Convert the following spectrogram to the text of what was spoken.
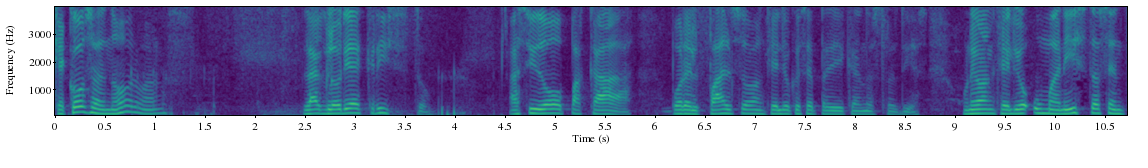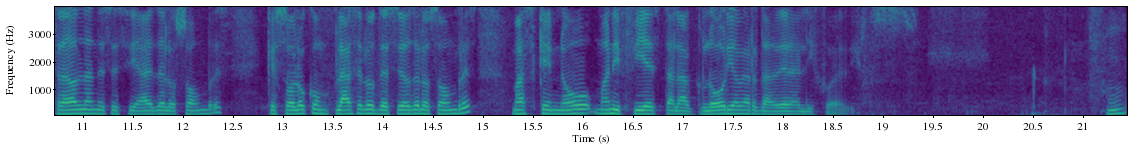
Qué cosas, ¿no, hermanos? La gloria de Cristo ha sido opacada por el falso evangelio que se predica en nuestros días. Un evangelio humanista centrado en las necesidades de los hombres, que solo complace los deseos de los hombres, mas que no manifiesta la gloria verdadera del Hijo de Dios. ¿Mm?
